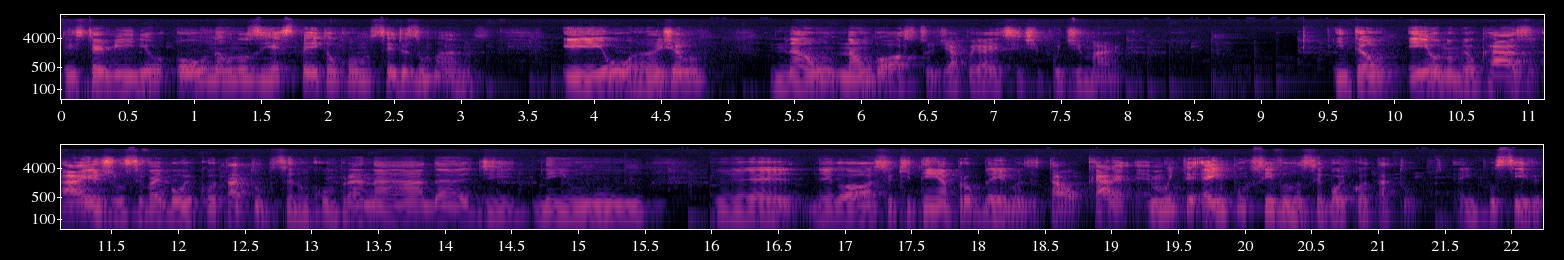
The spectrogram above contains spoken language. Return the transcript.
extermínio ou não nos respeitam como seres humanos. E eu, Ângelo, não, não gosto de apoiar esse tipo de marca. Então, eu, no meu caso, ah, Ângelo, você vai boicotar tudo. Você não compra nada de nenhum é, negócio que tenha problemas e tal. Cara, é muito. É impossível você boicotar tudo. É impossível.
